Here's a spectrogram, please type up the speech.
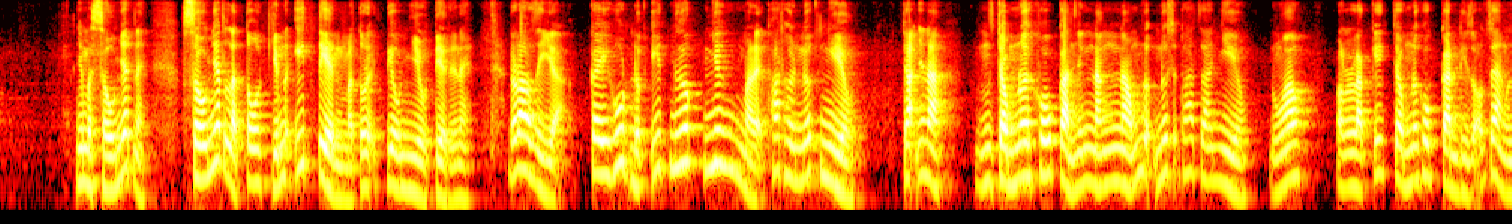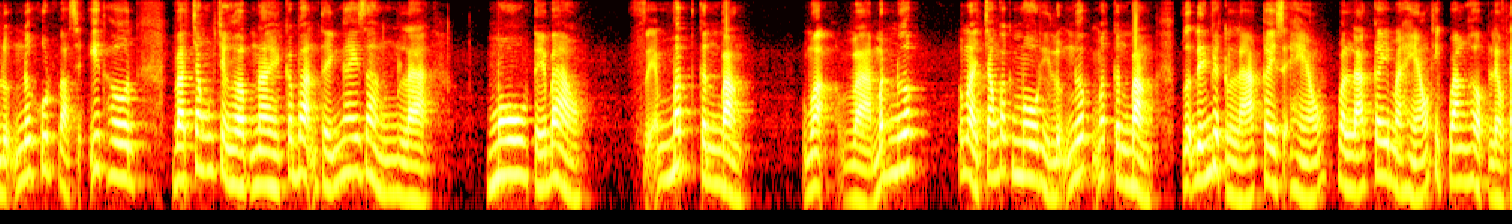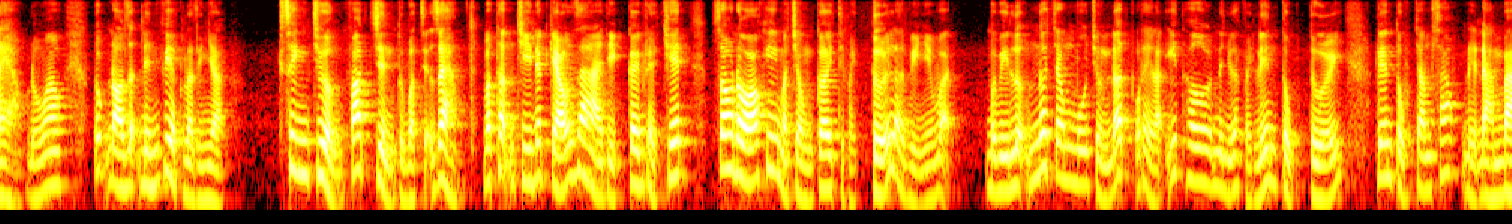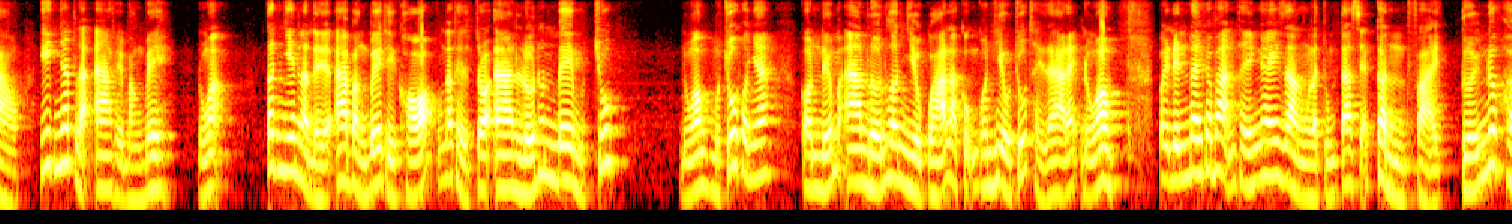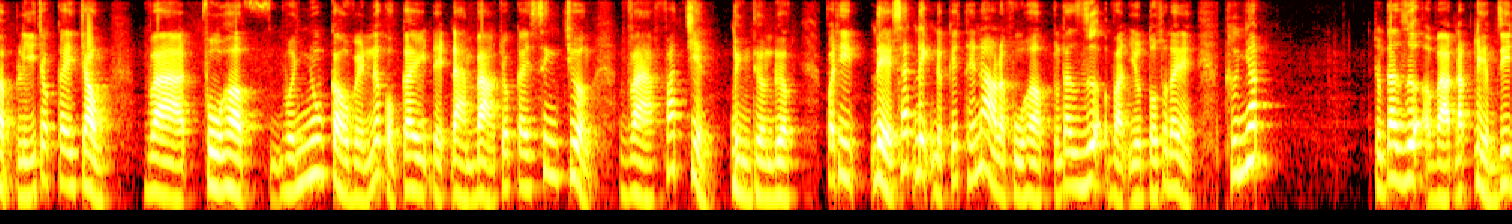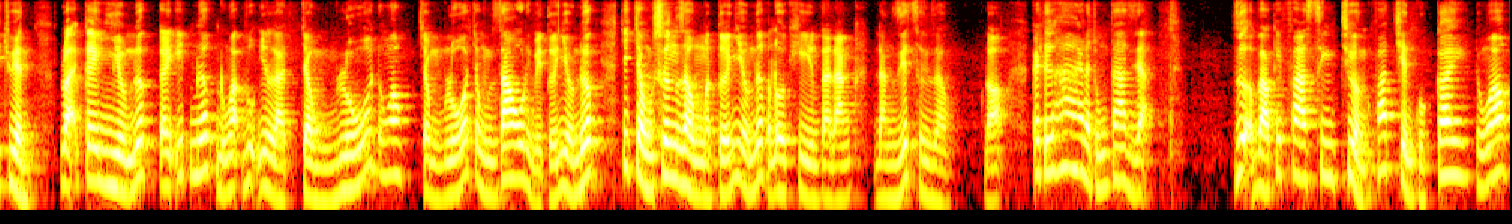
Nhưng mà xấu nhất này, Xấu nhất là tôi kiếm được ít tiền mà tôi lại tiêu nhiều tiền thế này. Đó là gì ạ? Cây hút được ít nước nhưng mà lại thoát hơi nước nhiều. Chẳng như là trồng nơi khô cằn nhưng nắng nóng lượng nước sẽ thoát ra nhiều, đúng không? Hoặc là cái trồng nơi khô cằn thì rõ ràng lượng nước hút vào sẽ ít hơn. Và trong trường hợp này các bạn thấy ngay rằng là mô tế bào sẽ mất cân bằng đúng không ạ? Và mất nước Lúc này trong các mô thì lượng nước mất cân bằng dẫn đến việc lá cây sẽ héo và lá cây mà héo thì quang hợp lèo tèo đúng không? Lúc đó dẫn đến việc là gì nhỉ? Sinh trưởng, phát triển thực vật sẽ giảm và thậm chí nó kéo dài thì cây có thể chết. Do đó khi mà trồng cây thì phải tưới là vì như vậy. Bởi vì lượng nước trong môi trường đất có thể là ít hơn nên chúng ta phải liên tục tưới, liên tục chăm sóc để đảm bảo ít nhất là A phải bằng B, đúng không ạ? Tất nhiên là để A bằng B thì khó, chúng ta thể cho A lớn hơn B một chút, đúng không? Một chút thôi nhá còn nếu mà A lớn hơn nhiều quá là cũng có nhiều chút xảy ra đấy đúng không vậy đến đây các bạn thấy ngay rằng là chúng ta sẽ cần phải tưới nước hợp lý cho cây trồng và phù hợp với nhu cầu về nước của cây để đảm bảo cho cây sinh trưởng và phát triển bình thường được. Vậy thì để xác định được cái thế nào là phù hợp, chúng ta dựa vào yếu tố sau đây này. Thứ nhất chúng ta dựa vào đặc điểm di truyền, loại cây nhiều nước, cây ít nước, đúng không ạ? Ví dụ như là trồng lúa, đúng không? Trồng lúa, trồng rau thì phải tưới nhiều nước. Chứ trồng xương rồng mà tưới nhiều nước là đôi khi chúng ta đang đang giết xương rồng. Đó. Cái thứ hai là chúng ta gì ạ? Dựa vào cái pha sinh trưởng, phát triển của cây, đúng không?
